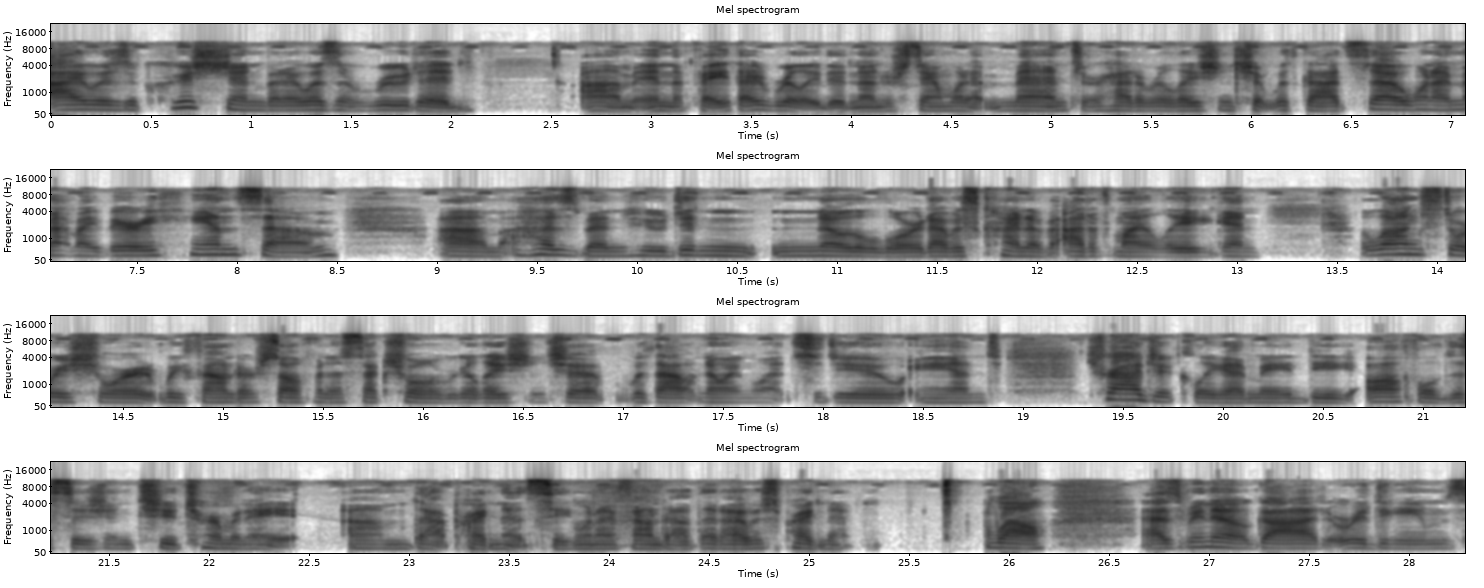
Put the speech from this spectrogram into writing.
I was a Christian, but I wasn't rooted. Um, in the faith. I really didn't understand what it meant or had a relationship with God. So when I met my very handsome, um, husband who didn't know the Lord. I was kind of out of my league. And long story short, we found ourselves in a sexual relationship without knowing what to do. And tragically, I made the awful decision to terminate um, that pregnancy when I found out that I was pregnant. Well, as we know, God redeems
